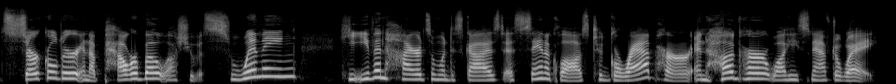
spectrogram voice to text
circled her in a powerboat while she was swimming. He even hired someone disguised as Santa Claus to grab her and hug her while he snapped away.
